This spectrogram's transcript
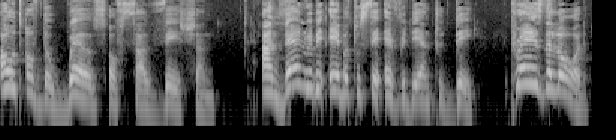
out of the wells of salvation. And then we'll be able to say every day and today, Praise the Lord.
